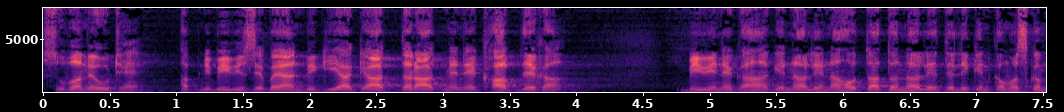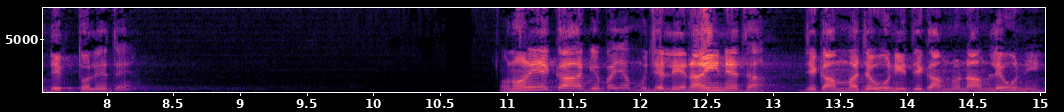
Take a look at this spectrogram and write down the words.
صبح میں اٹھے، اپنی بیوی سے بیان بھی کیا کہ آج رات میں نے خواب دیکھا۔ بیوی نے کہا کہ نہ لینا ہوتا تو نہ لیتے، لیکن کم از کم دیکھ تو لیتے۔ انہوں نے یہ کہا کہ بھائی اب مجھے لینا ہی نہیں تھا۔ جی گام میں جاؤ نہیں تھی گام نو نام لے نہیں۔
